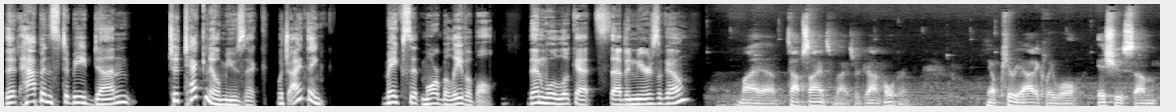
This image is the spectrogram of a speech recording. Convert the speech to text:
that happens to be done to techno music, which I think makes it more believable. Then we'll look at seven years ago. My uh, top science advisor, John Holdren, you know, periodically will issue some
